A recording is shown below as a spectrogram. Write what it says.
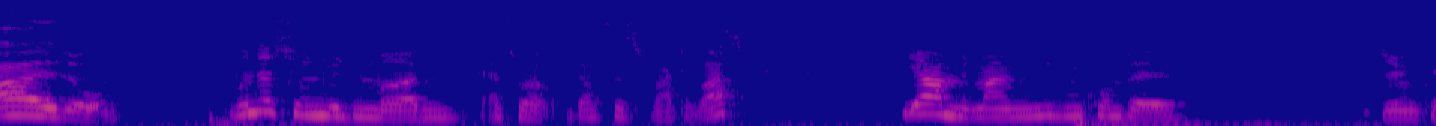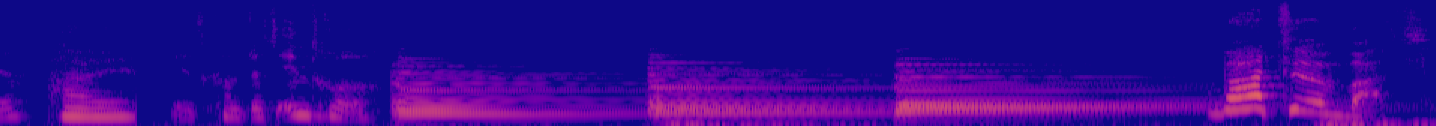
Also, wunderschönen guten Morgen. Das, war, das ist, warte, was? Ja, mit meinem lieben Kumpel Sönke. Hi. Jetzt kommt das Intro. Warte, was?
